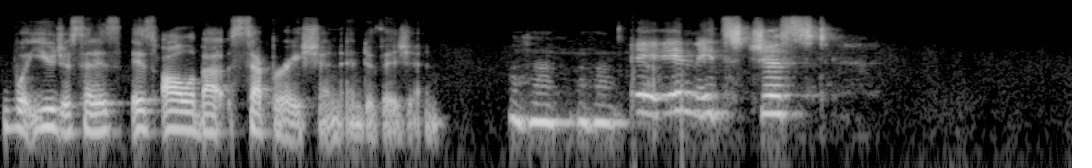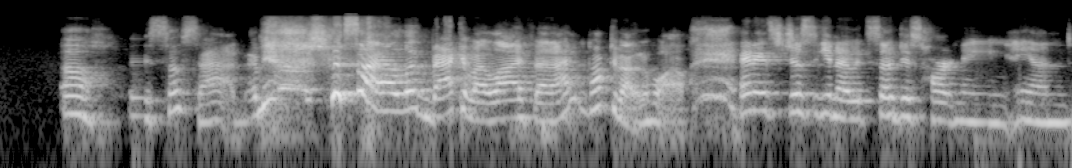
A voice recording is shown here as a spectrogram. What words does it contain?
what you just said is is all about separation and division Mm-hmm, mm-hmm. And it's just, oh, it's so sad. I mean, it's just I look back at my life and I haven't talked about it in a while, and it's just you know it's so disheartening and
